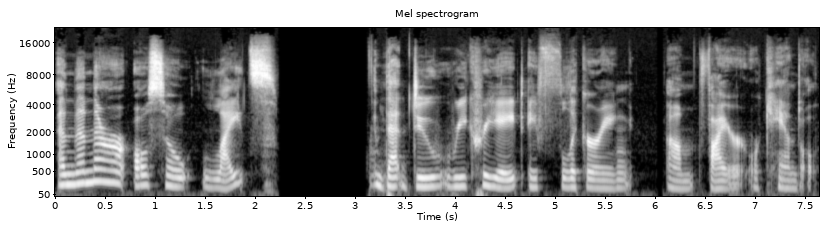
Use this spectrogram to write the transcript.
And then there are also lights that do recreate a flickering um, fire or candle.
